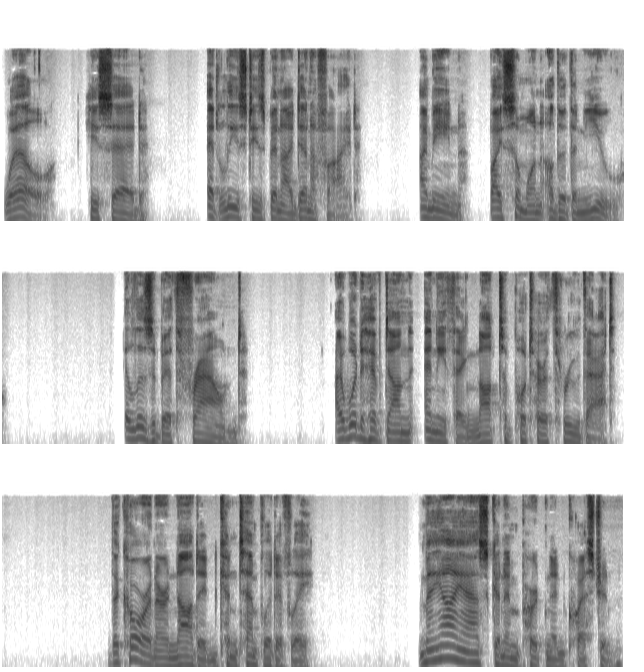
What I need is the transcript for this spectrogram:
Well, he said, at least he's been identified. I mean, by someone other than you. Elizabeth frowned. I would have done anything not to put her through that. The coroner nodded contemplatively. May I ask an impertinent question?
